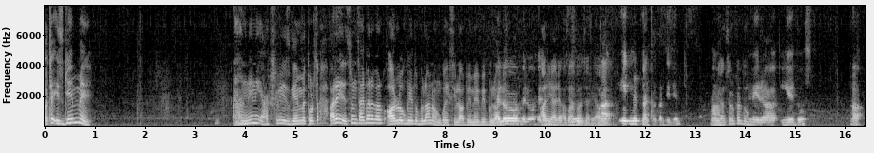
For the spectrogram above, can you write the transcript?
अच्छा इस गेम में? नहीं नहीं एक्चुअली इस गेम में थोड़ा सा अरे सुन साइबर अगर और लोग भी हैं तो बुला ना उनको इसी लॉबी में भी बुला हेलो हेलो हेलो आ रही अब आवाज़ आ रही अब हाँ एक मिनट कैंसिल कर दीजिए। हाँ कैंसिल कर दूँ? मेरा ये दोस्त हाँ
